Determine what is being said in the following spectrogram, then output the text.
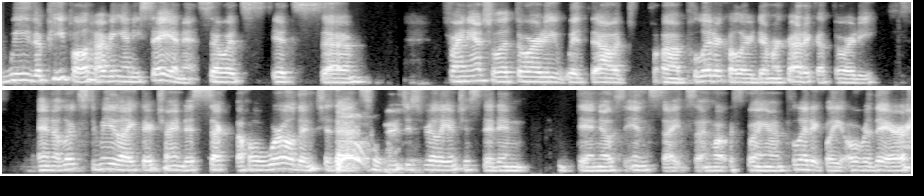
we the people having any say in it. So it's it's um, financial authority without uh, political or democratic authority. And it looks to me like they're trying to suck the whole world into that. So i was just really interested in Daniel's insights on what was going on politically over there.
